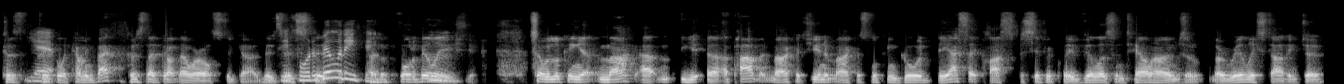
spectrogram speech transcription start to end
because yeah. people are coming back because they've got nowhere else to go. There's the affordability thing. An affordability mm. issue. So we're looking at mark, uh, uh, apartment markets, unit markets looking good. The asset class specifically, villas and townhomes, are, are really starting to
